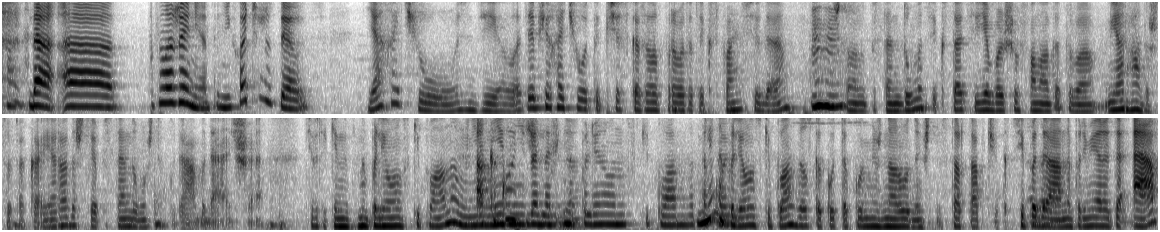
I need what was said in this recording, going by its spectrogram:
да. А приложение ты не хочешь сделать? Я хочу сделать. Я вообще хочу, вот ты сейчас сказала про вот эту экспансию, да, Мгм. что надо постоянно думать. И, кстати, я большой фанат этого. Я рада, что такая. Я рада, что я постоянно думаю, что куда бы дальше. Типа такие нап- наполеоновские планы. Мне, А мне какой у тебя чуждо. наполеоновский план? Вот Мне такой? наполеоновский план сделать какой-то такой международный стартапчик. Типа, да, например, это app,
